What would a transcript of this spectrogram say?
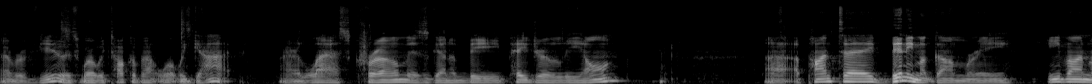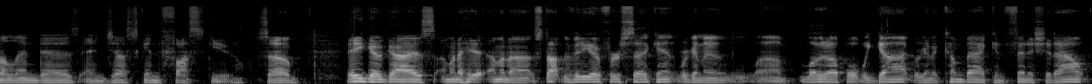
A review is where we talk about what we got. Our last Chrome is gonna be Pedro Leon, uh, Aponte, Benny Montgomery, Ivan Melendez, and Justin Foscue. So there you go, guys. I'm gonna hit. I'm gonna stop the video for a second. We're gonna uh, load up what we got. We're gonna come back and finish it out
